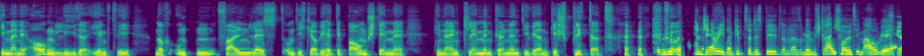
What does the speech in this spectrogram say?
die meine Augenlider irgendwie nach unten fallen lässt. Und ich glaube, ich hätte Baumstämme hineinklemmen können, die wären gesplittert. Also von Jerry, da gibt es ja das Bild, wenn also mit dem Streichholz im Auge. Ja. ja,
